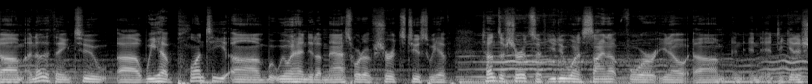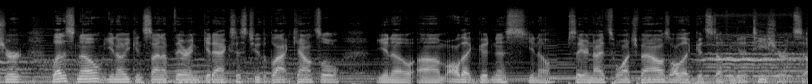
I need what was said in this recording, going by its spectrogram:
Um, another thing too, uh, we have plenty. Um, we went ahead and did a mass order of shirts too, so we have tons of shirts. So if you do want to sign up for, you know, um, and, and, and to get a shirt, let us know. You know, you can sign up there and get access to the Black Council. You know, um, all that goodness. You know, say your Night's Watch vows, all that good stuff, and get a T-shirt. So.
